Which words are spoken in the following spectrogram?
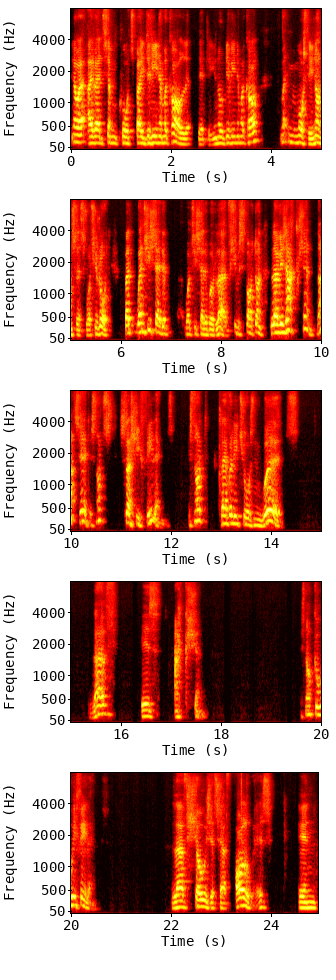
You know, I, I read some quotes by Davina McCall lately. You know Davina McCall? Mostly nonsense what she wrote. But when she said what she said about love, she was spot on. Love is action. That's it. It's not slushy feelings. It's not cleverly chosen words. Love is action. It's not gooey feelings. Love shows itself always in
